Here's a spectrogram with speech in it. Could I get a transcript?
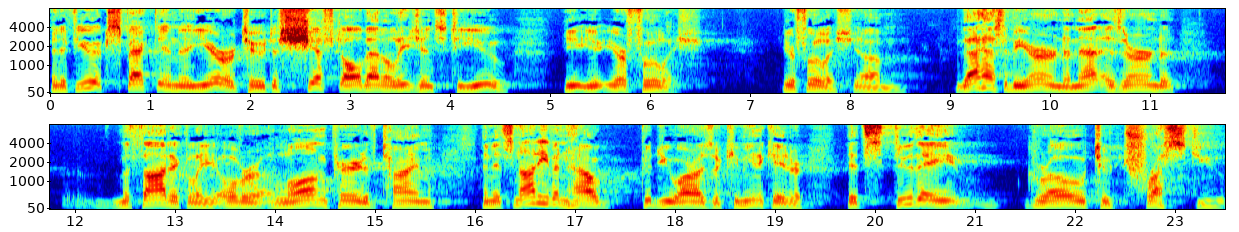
and if you expect in a year or two to shift all that allegiance to you, you, you're foolish. You're foolish. Um, that has to be earned, and that is earned methodically over a long period of time. And it's not even how good you are as a communicator. It's do they grow to trust you?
